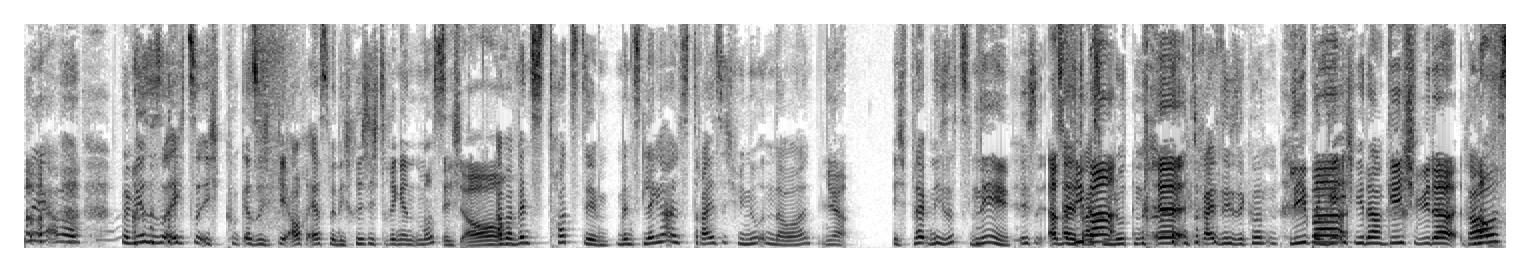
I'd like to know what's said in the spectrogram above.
Nee, aber bei mir ist es echt so, ich gucke, also ich gehe auch erst, wenn ich richtig dringend muss. Ich auch. Aber wenn es trotzdem, wenn es länger als 30 Minuten dauert, ja. Ich bleib nicht sitzen. Nee. Ich, Also äh, lieber, 30 Minuten, äh, 30 Sekunden. Lieber Dann gehe ich wieder gehe ich wieder raus,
